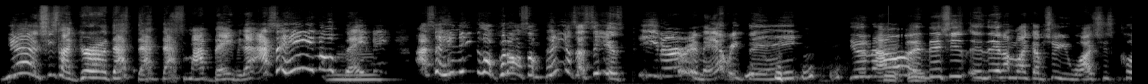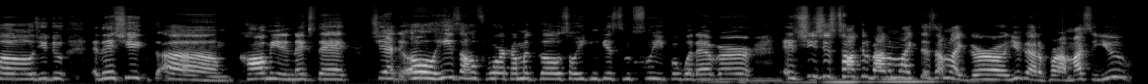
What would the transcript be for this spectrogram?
yeah, and she's like, girl, that's that that's my baby. That I said, he ain't no baby. I said he needs to go put on some pants. I see his Peter and everything, you know. and then she and then I'm like, I'm sure you wash his clothes, you do. And then she um called me the next day. She had to, oh, he's off work. I'm gonna go so he can get some sleep or whatever. And she's just talking about him like this. I'm like, girl, you got a problem. I said, you.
